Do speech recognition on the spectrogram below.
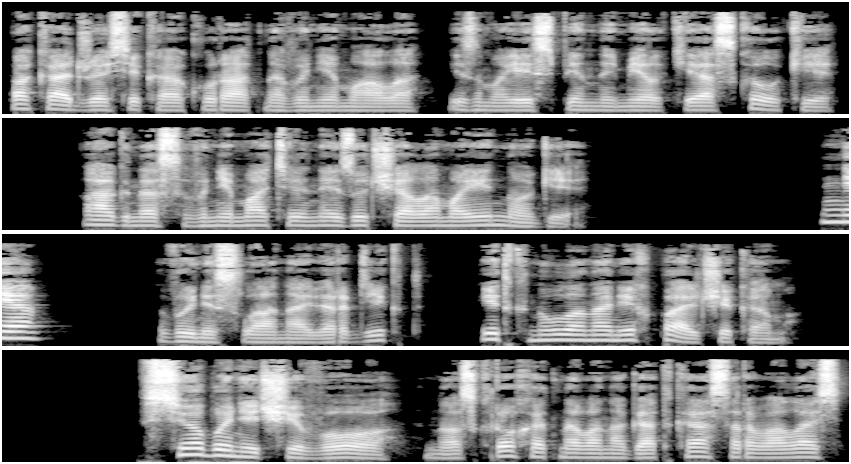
Пока Джессика аккуратно вынимала из моей спины мелкие осколки, Агнес внимательно изучала мои ноги. «Не», — вынесла она вердикт и ткнула на них пальчиком. Все бы ничего, но с крохотного ноготка сорвалась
